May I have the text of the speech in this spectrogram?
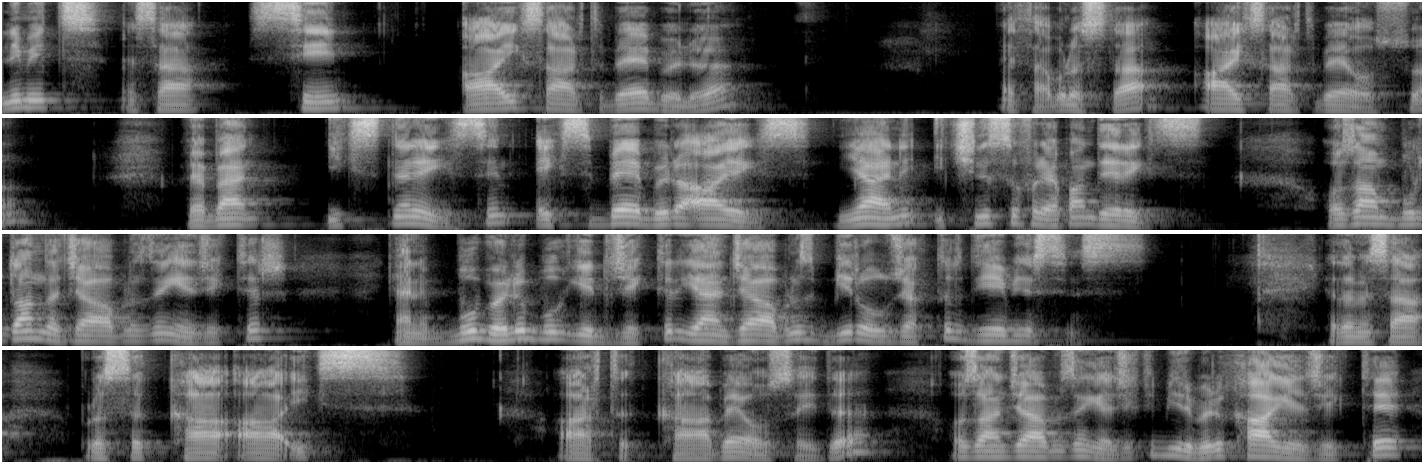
Limit mesela sin ax artı b bölü mesela burası da ax artı b olsun. Ve ben x nereye gitsin? Eksi b bölü a'ya gitsin. Yani içini sıfır yapan değere gitsin. O zaman buradan da cevabınız ne gelecektir? Yani bu bölü bu gelecektir. Yani cevabınız 1 olacaktır diyebilirsiniz. Ya da mesela burası kax artı kb olsaydı o zaman cevabımız ne gelecekti? 1 bölü k gelecekti.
